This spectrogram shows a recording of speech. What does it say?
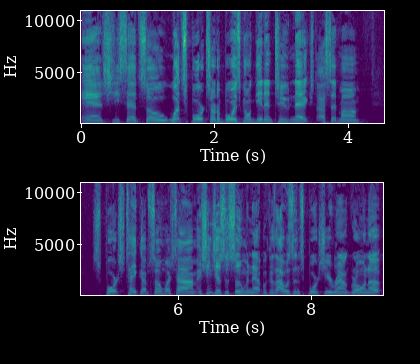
And she said, So, what sports are the boys going to get into next? I said, Mom, sports take up so much time. And she's just assuming that because I was in sports year round growing up,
